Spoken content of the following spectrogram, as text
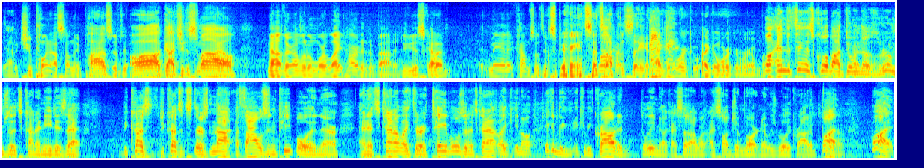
Yeah. But you point out something positive. Oh, got you to smile. Now they're a little more lighthearted about it. You just gotta, man. It comes with experience. That's Well, all I'm saying. I can work. I can work a room. Well, and the thing that's cool about doing those rooms that's kind of neat is that because because it's there's not a thousand people in there, and it's kind of like they're at tables, and it's kind of like you know it could be it could be crowded. Believe me, like I said, I, went, I saw Jim Norton; it was really crowded, but Yeah. but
